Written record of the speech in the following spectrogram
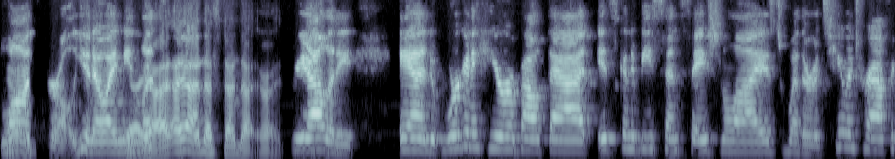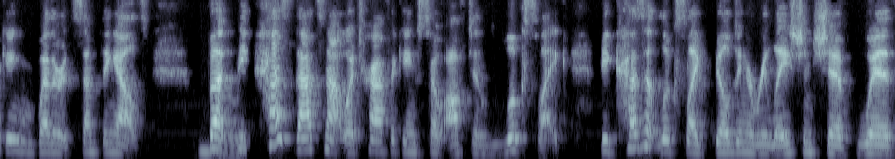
blonde yeah. girl, you know, I mean, yeah, yeah, I, I understand that. Right. Reality. And we're going to hear about that. It's going to be sensationalized, whether it's human trafficking, whether it's something else. But because that's not what trafficking so often looks like, because it looks like building a relationship with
